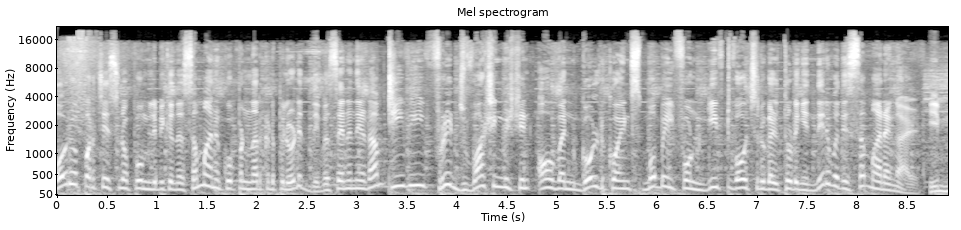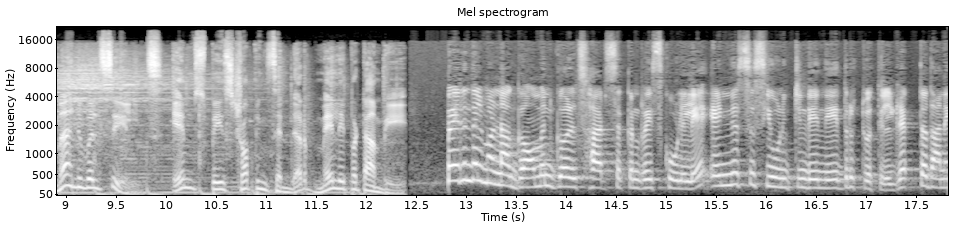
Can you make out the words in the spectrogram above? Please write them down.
ഓരോ പർച്ചേസിനൊപ്പം ലഭിക്കുന്ന സമ്മാന കൂപ്പൺ നറുക്കെടുപ്പിലൂടെ ദിവസേന നേടാം. T V fridge washing machine oven gold coins mobile phone gift വൗച്ചറുകൾ തുടങ്ങി നിരവധി സമ്മാനങ്ങൾ. Emmanuel silks M space shopping centre Mele Pattambi. Perinthalmanna government girls higher secondary സ്കൂളിലെ എൻ എസ് എസ് യൂണിറ്റിന്റെ നേതൃത്വത്തിൽ രക്തദാന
